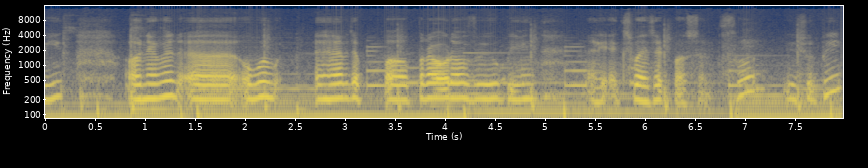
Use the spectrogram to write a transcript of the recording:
weak or never uh, over have the uh, proud of you being an xyz person. So you should be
